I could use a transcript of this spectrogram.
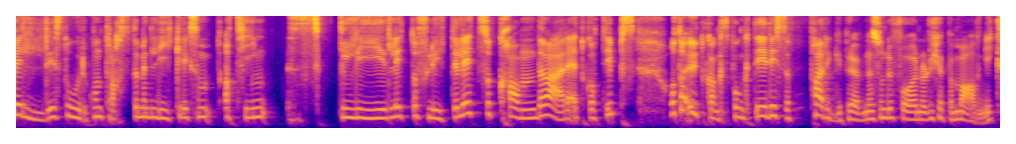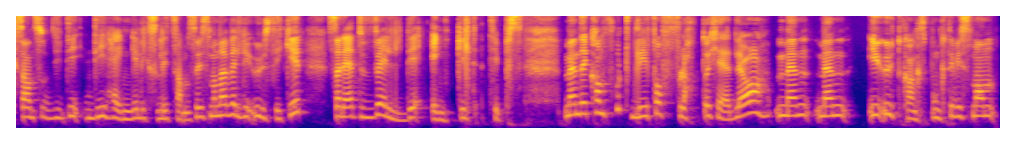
veldig store kontraster, men liker liksom at ting sklir litt og flyter litt, så kan det være et godt tips å ta utgangspunkt i disse fargeprøvene som du får når du kjøper maling. ikke sant? Så de, de, de henger liksom litt sammen. Så hvis man er veldig usikker, så er det et veldig enkelt tips. Men det kan fort bli for flatt og kjedelig òg. Men, men i utgangspunktet, hvis man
